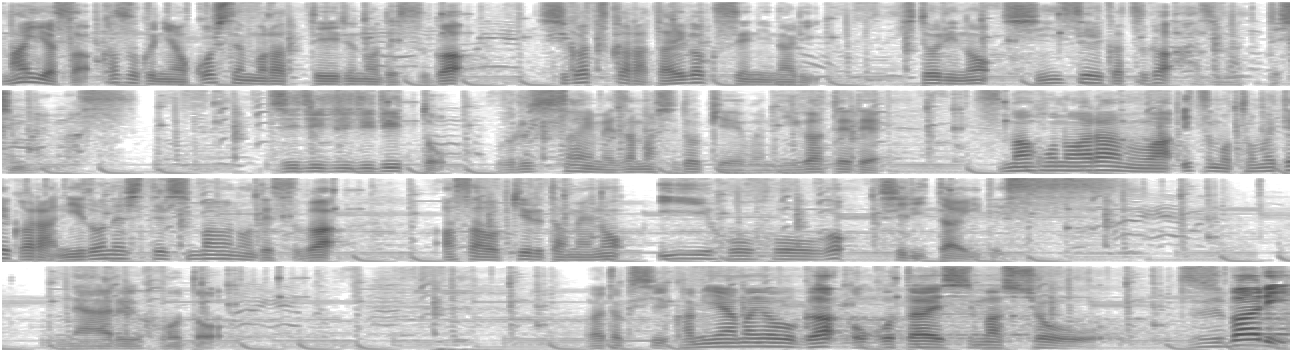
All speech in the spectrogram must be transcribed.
毎朝家族に起こしてもらっているのですが4月から大学生になり一人の新生活が始まってしまいます。ジリリリリとうるさい目覚まし時計は苦手でスマホのアラームはいつも止めてから二度寝してしまうのですが朝起きるためのいい方法を知りたいです。なるほど。私神山陽がお答えしましょう。ズバリ。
